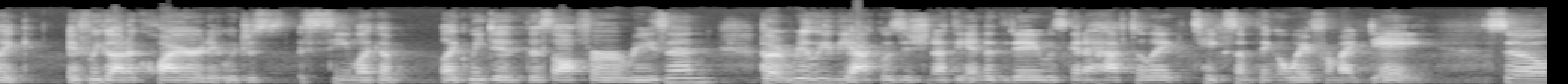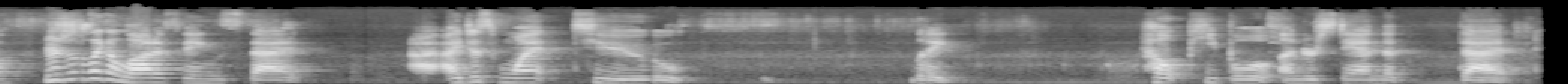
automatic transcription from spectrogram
like if we got acquired, it would just seem like a like we did this all for a reason. But really, the acquisition at the end of the day was going to have to like take something away from my day. So there's just like a lot of things that I just want to like help people understand that that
